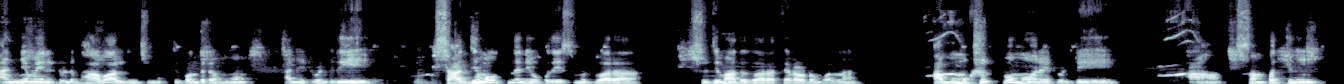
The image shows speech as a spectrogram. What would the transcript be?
అన్యమైనటువంటి భావాల నుంచి ముక్తి పొందడము అనేటువంటిది సాధ్యమవుతుందని ఉపదేశము ద్వారా శృతిమాత ద్వారా తెలవడం వలన ఆ ముముక్షుత్వము అనేటువంటి ఆ సంపత్తిని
